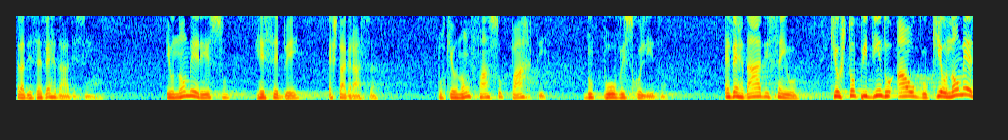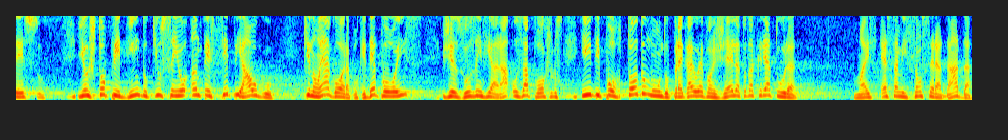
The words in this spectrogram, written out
Ela diz: É verdade, Senhor, eu não mereço receber esta graça, porque eu não faço parte do povo escolhido. É verdade, Senhor, que eu estou pedindo algo que eu não mereço, e eu estou pedindo que o Senhor antecipe algo que não é agora, porque depois Jesus enviará os apóstolos e de por todo o mundo pregar o evangelho a toda criatura. Mas essa missão será dada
